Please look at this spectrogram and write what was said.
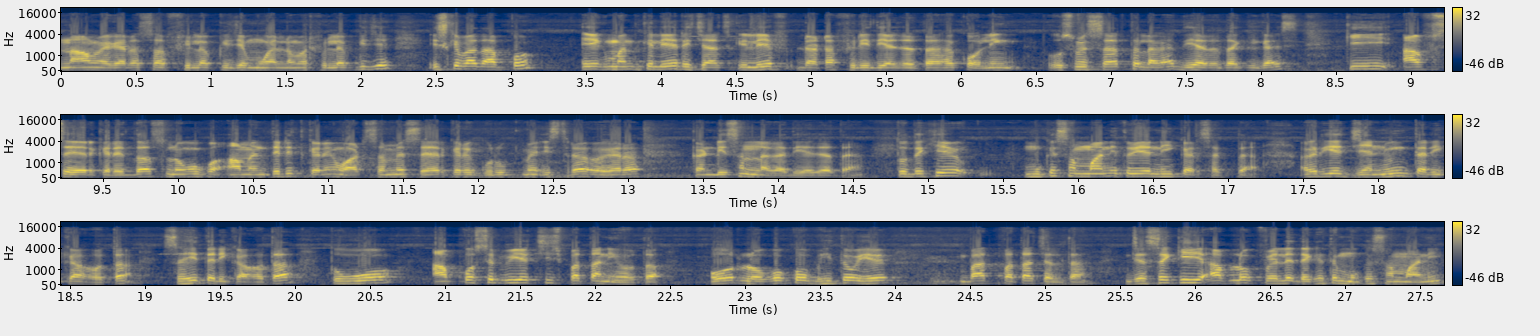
नाम वगैरह सब फिलअप कीजिए मोबाइल नंबर फिलअप कीजिए। इसके बाद आपको एक मंथ के लिए रिचार्ज के लिए डाटा फ्री दिया जाता है कॉलिंग तो उसमें शर्त लगा दिया जाता है कि गैस कि आप शेयर करें। दस लोगों को आमंत्रित करें व्हाट्सएप में शेयर करें ग्रुप में, इस तरह वगैरह कंडीशन लगा दिया जाता है। तो देखिए, मुकेश अम्बानी तो ये नहीं कर सकता। अगर ये जेन्युइन तरीका होता, सही तरीका होता तो वो आपको सिर्फ़ ये चीज़ पता नहीं होता। और लोगों को भी तो ये बात पता चलता। जैसे कि आप लोग पहले देखे थे मुकेश अम्बानी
